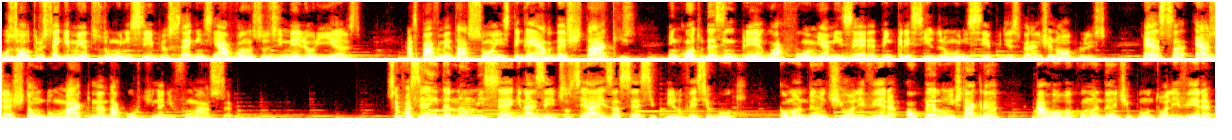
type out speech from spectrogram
os outros segmentos do município seguem sem avanços e melhorias. As pavimentações têm ganhado destaques, enquanto o desemprego, a fome e a miséria têm crescido no município de Esperantinópolis. Essa é a gestão do máquina da cortina de fumaça. Se você ainda não me segue nas redes sociais, acesse pelo Facebook, Comandante Oliveira, ou pelo Instagram, comandante.oliveira.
